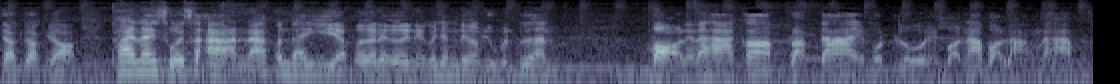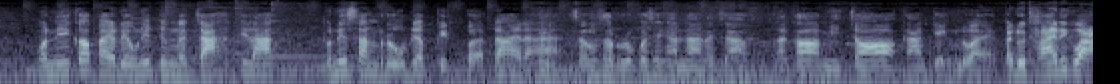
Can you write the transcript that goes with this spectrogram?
หยอกหยอกหยอกภายในสวยสะอาดนะบันไดเหยียบเออเออเนี่ยก็ยังเดิมอยู่เพื่อนๆเบาะเนี่ยนะฮะก็ปรับได้หมดเลยเบาะหน้าเบาะหลังนะครับ วันนี้ก็ไปเร็วนิดนึงนะจ๊ะที่รัก ตัวนี้ซันรูฟเนี่ยปิดเปิดได้นะฮะซันรูฟซันรูฟก็ใช้งานได้นะจ๊ะ แล้วก็มีจอกลางเก่งด้วย ไปดูท้ายดีกว่า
